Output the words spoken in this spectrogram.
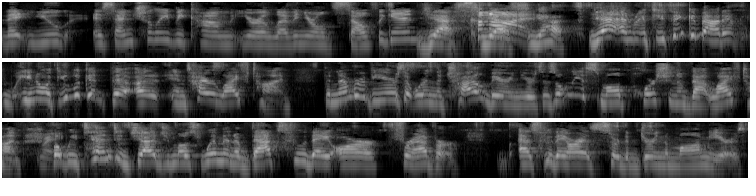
that you essentially become your 11 year old self again. Yes. Come yes, on. Yeah. Yeah. And if you think about it, you know, if you look at the uh, entire lifetime, the number of years that we're in the childbearing years is only a small portion of that lifetime. Right. But we tend to judge most women of that's who they are forever as who they are as sort of during the mom years.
